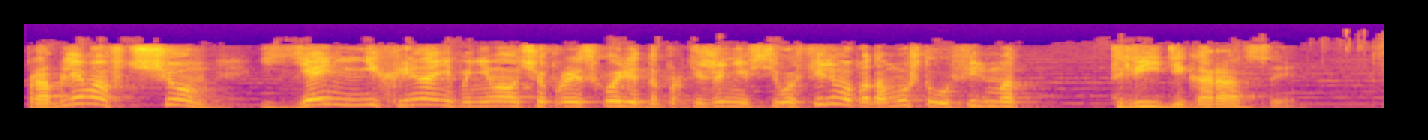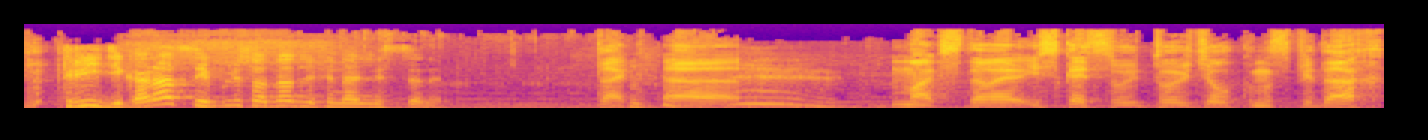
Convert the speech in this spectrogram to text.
Проблема в чем? Я ни хрена не понимал, что происходит на протяжении всего фильма, потому что у фильма три декорации. Три декорации плюс одна для финальной сцены. Так, э, Макс, давай искать свою твою телку на спидах.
